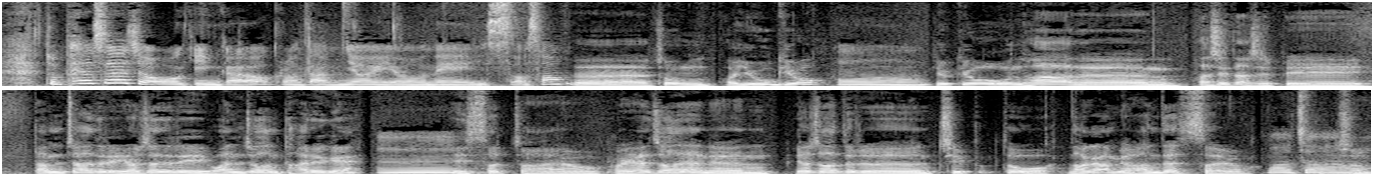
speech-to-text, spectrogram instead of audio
좀 폐쇄적인가요? 그런 남녀의 연애에 있어서? 네, 좀 어, 유교? 어, 유교 문화는 아시다시피 남자들이 여자들이 완전 다르게 음, 있었잖아요. 그 예전에는 여자들은 집도 나가면 안 됐어요. 맞아요. 그쵸.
